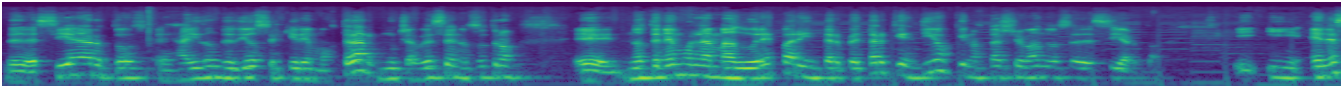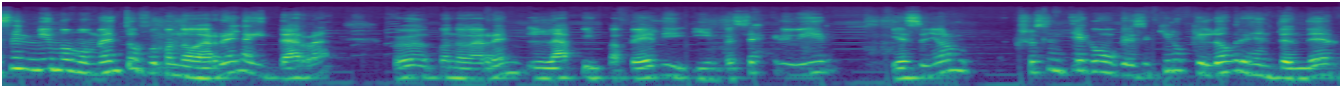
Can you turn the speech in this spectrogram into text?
de desiertos, es ahí donde Dios se quiere mostrar. Muchas veces nosotros eh, no tenemos la madurez para interpretar que es Dios quien nos está llevando a ese desierto. Y, y en ese mismo momento fue cuando agarré la guitarra fue cuando agarré lápiz, papel y, empecé a escribir. Y el Señor, yo sentía como que decía, quiero que logres entender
